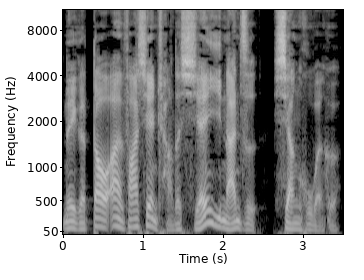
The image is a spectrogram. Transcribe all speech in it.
那个到案发现场的嫌疑男子相互吻合。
